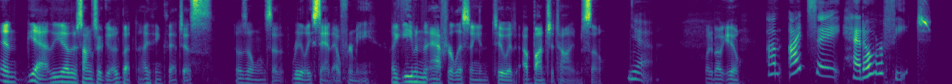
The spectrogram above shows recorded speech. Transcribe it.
And yeah, the other songs are good, but I think that just those are the ones that really stand out for me. Like even after listening to it a bunch of times. So, yeah. what about you? Um, I'd say "Head Over Feet,"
